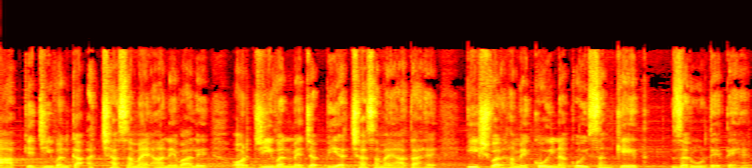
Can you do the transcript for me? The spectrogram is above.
आपके जीवन का अच्छा समय आने वाले और जीवन में जब भी अच्छा समय आता है, ईश्वर हमें कोई ना कोई संकेत ज़रूर देते हैं।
